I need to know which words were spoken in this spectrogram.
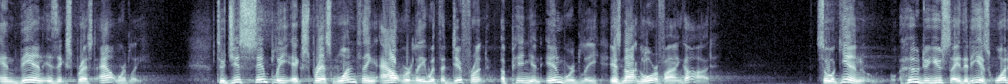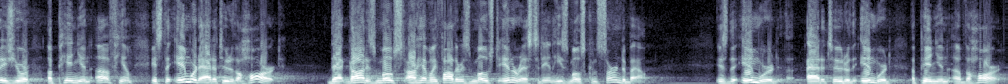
and then is expressed outwardly. To just simply express one thing outwardly with a different opinion inwardly is not glorifying God. So, again, who do you say that He is? What is your opinion of Him? It's the inward attitude of the heart that God is most, our Heavenly Father is most interested in, He's most concerned about, is the inward attitude or the inward opinion of the heart.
